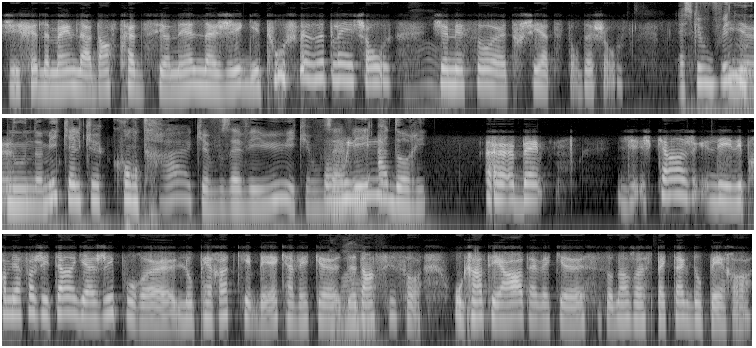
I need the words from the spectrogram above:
j'ai fait le même de la danse traditionnelle, la gigue et tout. Je faisais plein de choses. Wow. J'aimais ça, euh, toucher à toutes sortes de choses. Est-ce que vous pouvez nous, euh, nous, nommer quelques contrats que vous avez eus et que vous avez adorés? Euh, ben, quand je, les, les, premières fois j'étais engagée pour euh, l'Opéra de Québec avec euh, wow. de danser sur, au Grand Théâtre avec euh, ça, dans un spectacle d'opéra.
